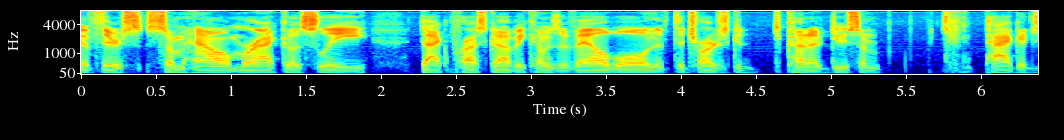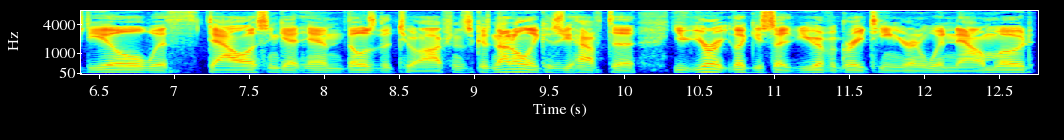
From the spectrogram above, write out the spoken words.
if there's somehow miraculously Dak Prescott becomes available, and if the Chargers could kind of do some package deal with Dallas and get him, those are the two options. Because not only because you have to, you, you're like you said, you have a great team, you're in win now mode,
